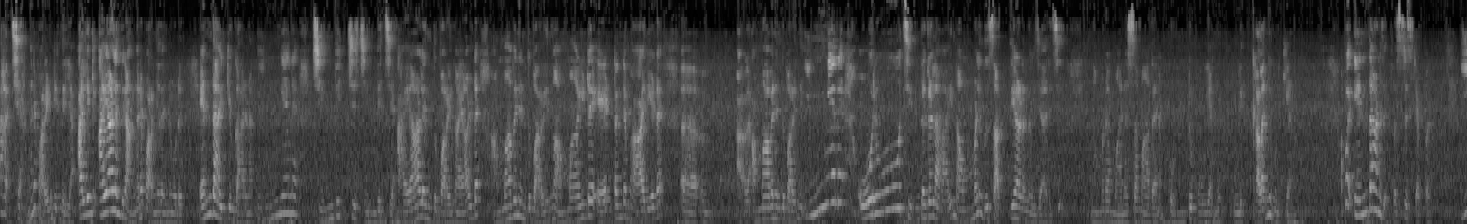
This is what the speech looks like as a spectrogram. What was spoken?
ആ അച്ഛ അങ്ങനെ പറയേണ്ടിയിരുന്നില്ല. അല്ലെങ്കിൽ അയാൾ എന്തിനാ അങ്ങനെ പറഞ്ഞത് എന്നോട്? എന്തായിരിക്കും കാരണം? ഇങ്ങനെ ചിന്തിച്ച് ചിന്തിച്ച് അയാൾ എന്ത് പറയുന്നു? അയാളുടെ അമ്മാവൻ എന്ത് പറയുന്നു? അമ്മായിയുടെ ഏട്ടന്റെ ഭാര്യയുടെ അമ്മാവൻ എന്ത് പറയുന്നു? ഇങ്ങനെ ഓരോ ചിന്തകളായി നമ്മളിത് സത്യമാണെന്ന് വിചാരിച്ച് നമ്മുടെ മനസ്സമാധാനം കൊണ്ടുപോയി അങ്ങ് കുളി കളഞ്ഞു കുളിക്കുകയാണ്. അപ്പോൾ എന്താണ് ഫസ്റ്റ് സ്റ്റെപ്പ് ഈ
